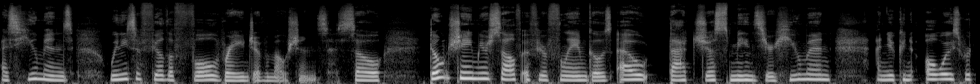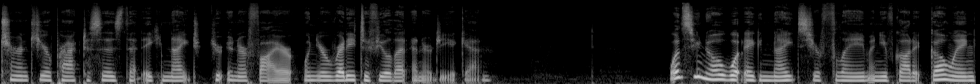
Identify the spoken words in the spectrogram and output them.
As humans, we need to feel the full range of emotions. So don't shame yourself if your flame goes out. That just means you're human, and you can always return to your practices that ignite your inner fire when you're ready to feel that energy again. Once you know what ignites your flame and you've got it going,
